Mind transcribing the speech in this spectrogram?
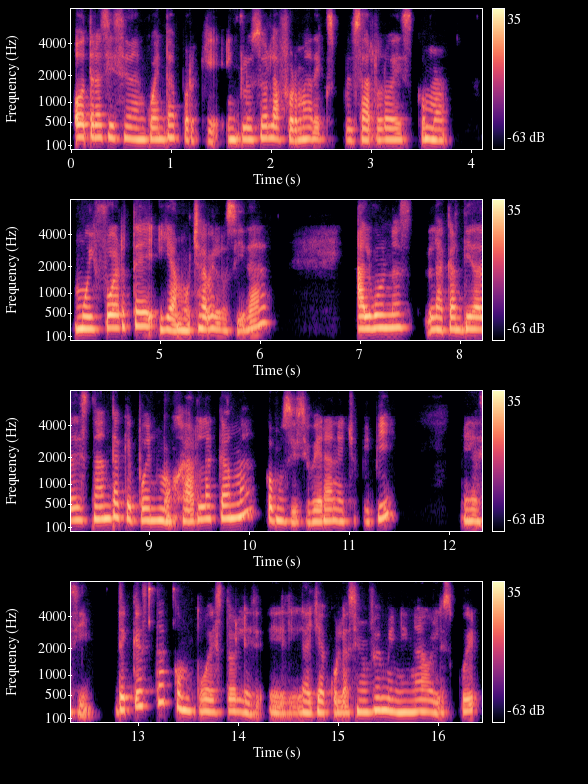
Otras sí se dan cuenta porque incluso la forma de expulsarlo es como muy fuerte y a mucha velocidad. Algunas, la cantidad es tanta que pueden mojar la cama como si se hubieran hecho pipí. Y así. ¿De qué está compuesto la eyaculación femenina o el squirt?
